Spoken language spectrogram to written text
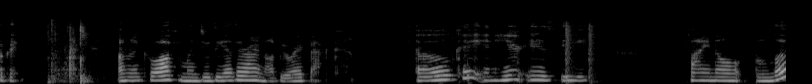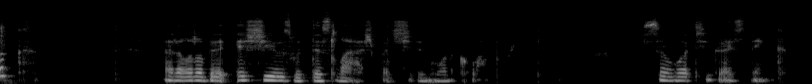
Okay. I'm going to go off. I'm going to do the other eye and I'll be right back. Okay. And here is the final look. I had a little bit of issues with this lash, but she didn't want to cooperate. So what do you guys think?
